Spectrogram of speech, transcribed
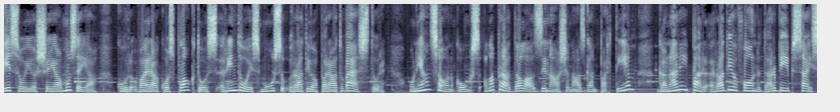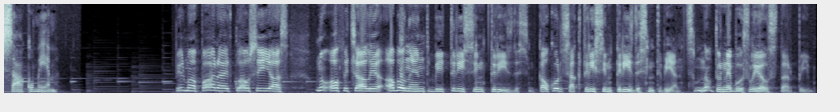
Viesojos šajā muzejā, kur vairākos plauktos rindojas mūsu radioaparātu vēsture, un Jansona kungs labprāt dalās zināšanās gan par tiem, gan arī par radiofona darbības aizsākumiem. Pirmā pārraide klausījās Nu, oficiālie abonenti bija 330. Kaut kur saka 331. Nu, tur nebūs liela starpība.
